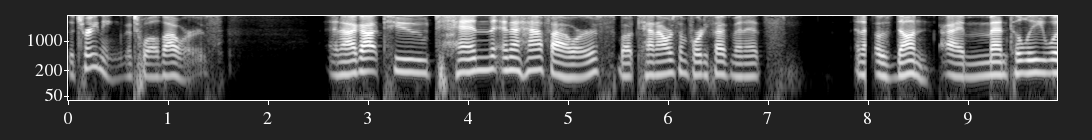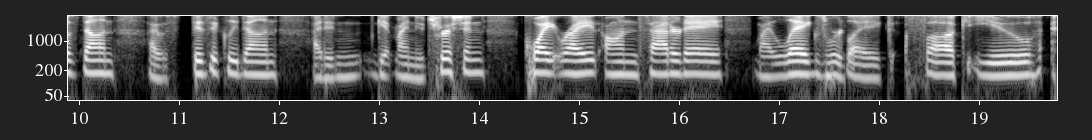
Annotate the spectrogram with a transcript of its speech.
the training, the 12 hours. And I got to 10 and a half hours, about 10 hours and 45 minutes and I was done. I mentally was done. I was physically done. I didn't get my nutrition quite right on Saturday. My legs were like, fuck you.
